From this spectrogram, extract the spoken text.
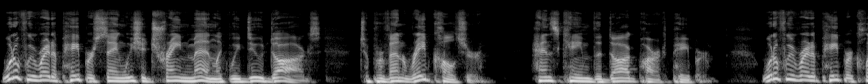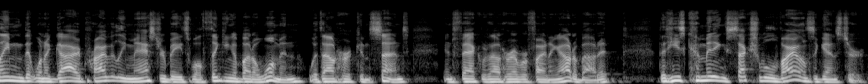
What if we write a paper saying we should train men like we do dogs to prevent rape culture? Hence came the dog park paper. What if we write a paper claiming that when a guy privately masturbates while thinking about a woman without her consent, in fact, without her ever finding out about it, that he's committing sexual violence against her?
